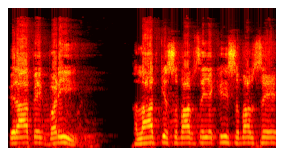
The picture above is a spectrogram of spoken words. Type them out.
پھر آپ ایک بڑی حالات کے سبب سے یا کسی سبب سے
